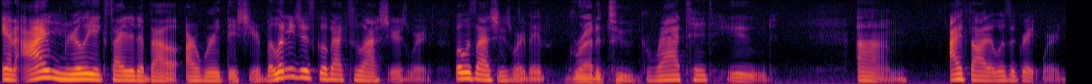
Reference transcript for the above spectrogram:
And I'm really excited about our word this year. But let me just go back to last year's word. What was last year's word, babe? Gratitude. Gratitude. Um, I thought it was a great word.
